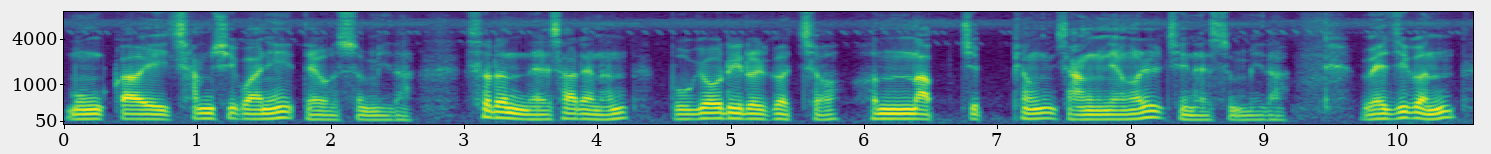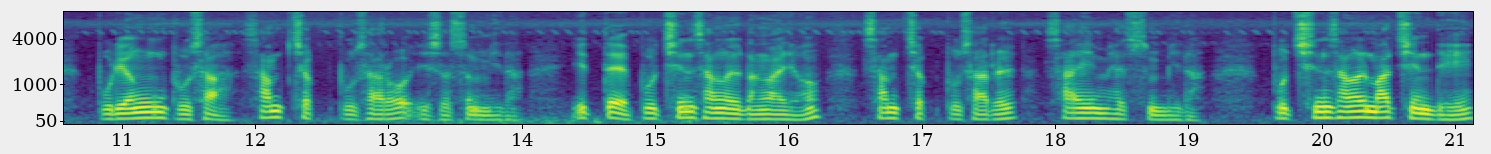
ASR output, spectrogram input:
문과의 참시관이 되었습니다. 서른네 살에는 부교리를 거쳐 헌납 지평 장령을 지냈습니다. 외직은 불영부사, 삼척부사로 있었습니다. 이때 부친상을 당하여 삼척부사를 사임했습니다. 부친상을 마친 뒤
